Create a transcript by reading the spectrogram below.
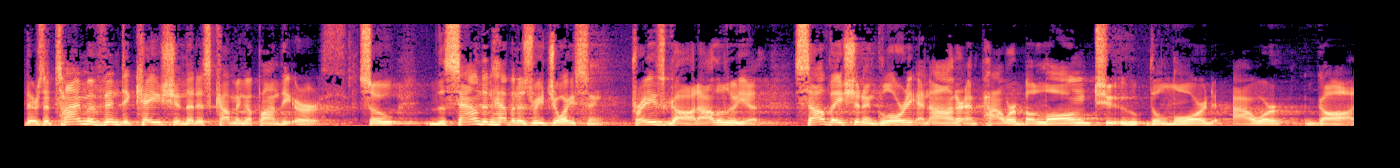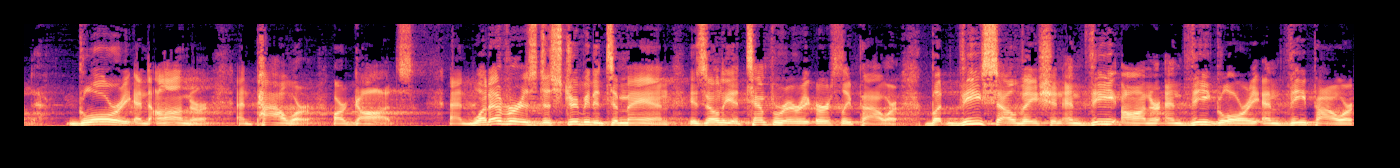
There's a time of vindication that is coming upon the earth. So the sound in heaven is rejoicing. Praise God. Hallelujah. Salvation and glory and honor and power belong to the Lord our God. Glory and honor and power are God's. And whatever is distributed to man is only a temporary earthly power. But the salvation and the honor and the glory and the power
